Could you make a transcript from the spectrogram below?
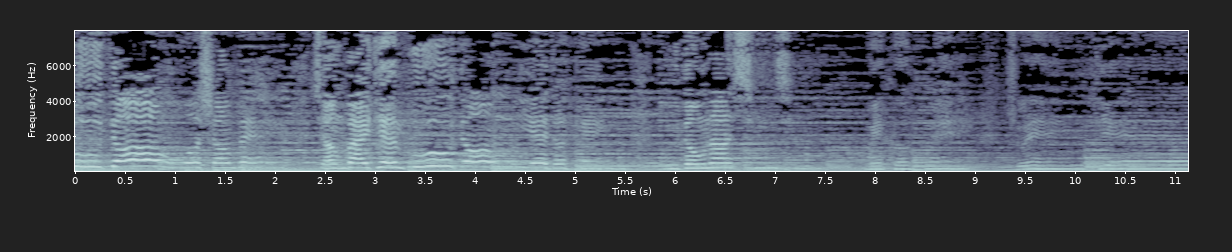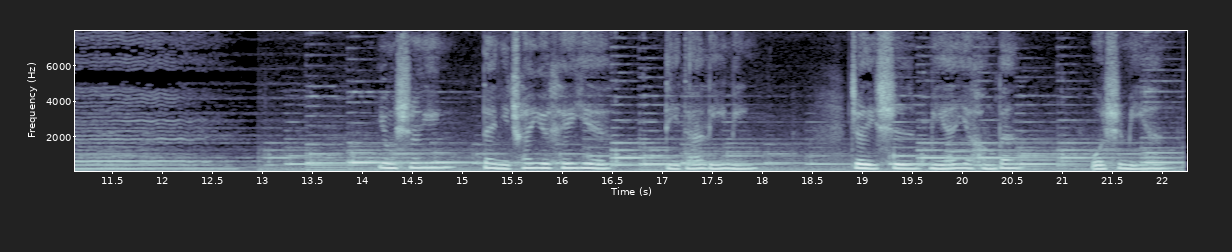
不懂我伤悲，像白天不懂夜的黑，不懂那星星为何会坠跌。用声音带你穿越黑夜，抵达黎明。这里是米安夜航班，我是米安。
